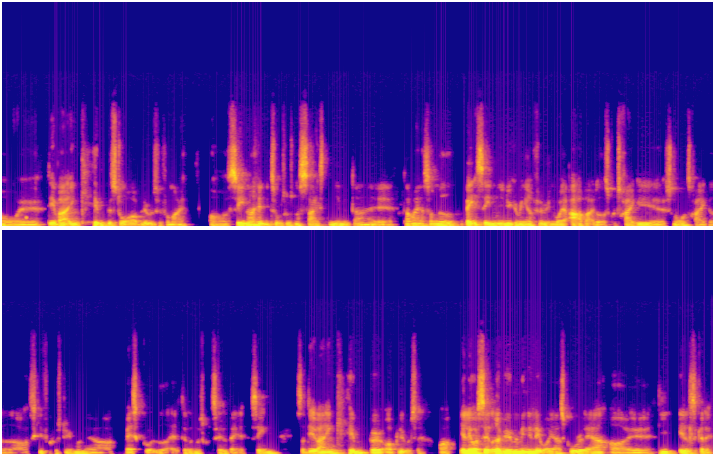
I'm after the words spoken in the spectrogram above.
Og øh, det var en kæmpe stor oplevelse for mig. Og senere hen i 2016, jamen der, øh, der var jeg så med bag scenen i Nykøbing Revyen, hvor jeg arbejdede og skulle trække i øh, snoretrækket og skifte kostymerne og vaske gulvet og alt det, der nu skulle til bag scenen. Så det var en kæmpe oplevelse. Og jeg laver selv review med mine elever, jeg er skolelærer, og øh, de elsker det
